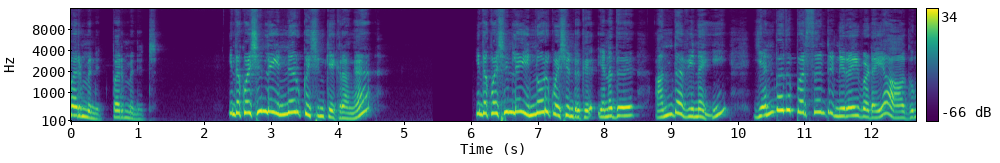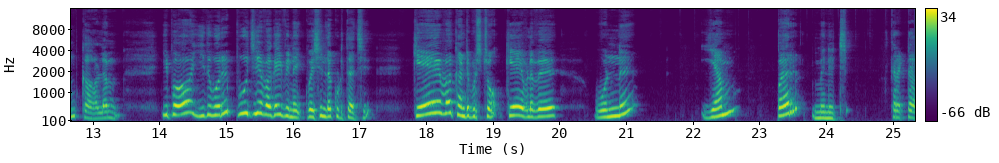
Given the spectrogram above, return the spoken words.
பர் மினிட் பர் மினிட் இந்த கொஷினில் இன்னொரு கொஷின் கேட்குறாங்க இந்த கொஷின்லேயே இன்னொரு கொஷின் இருக்கு. எனது அந்த வினை எண்பது பர்சன்ட் நிறைவடைய ஆகும் காலம். இப்போ இது ஒரு பூஜ்ய வகை வினை கொஷினில் கொடுத்தாச்சு. கேவை கண்டுபிடிச்சிட்டோம். கே எவ்வளவு? ஒன்று எம் பர் மினிட் கரெக்டா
